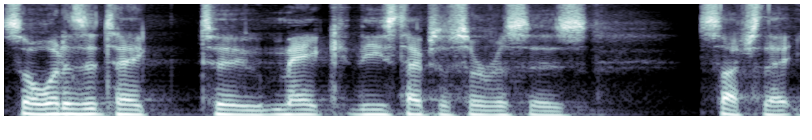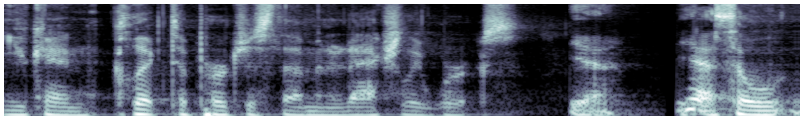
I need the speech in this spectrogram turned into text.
So, what does it take to make these types of services such that you can click to purchase them and it actually works? Yeah. Yeah. So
